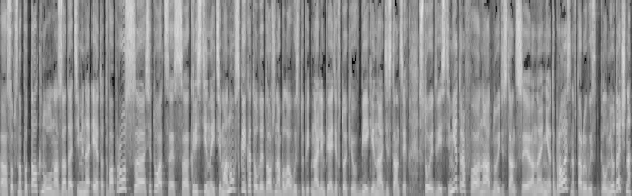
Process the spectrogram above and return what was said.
э, собственно, подтолкнул у нас задать именно этот вопрос. Э, ситуация с Кристиной Тимановской, которая должна была выступить на Олимпиаде в Токио в беге на дистанциях 100 и 200 метров. Э, на одной дистанции она не отобралась, на второй выступила неудачно.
